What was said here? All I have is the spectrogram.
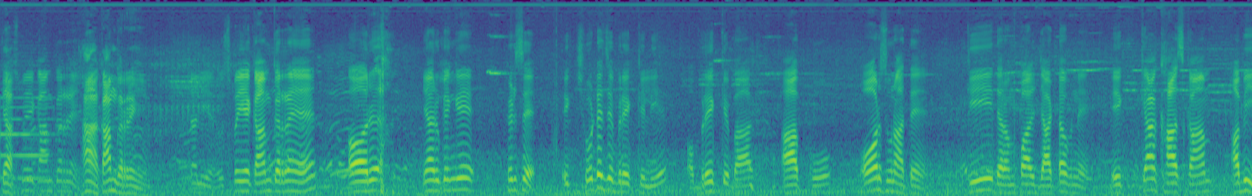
क्या? उस पर ये काम कर रहे हैं? हाँ काम कर रहे हैं ये। चलिए उस पर ये काम कर रहे हैं और यहाँ रुकेंगे फिर से एक छोटे से ब्रेक के लिए और ब्रेक के बाद आपको और सुनाते हैं कि धर्मपाल जाटव ने एक क्या खास काम अभी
